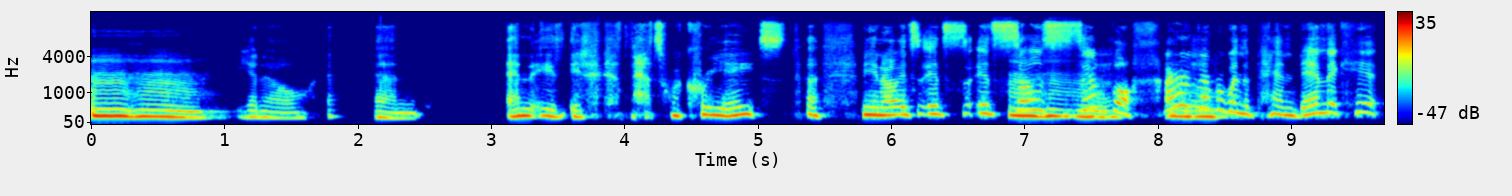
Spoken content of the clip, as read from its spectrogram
mm-hmm. you know and and it, it, that's what creates you know it's it's it's so mm-hmm. simple i mm-hmm. remember when the pandemic hit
